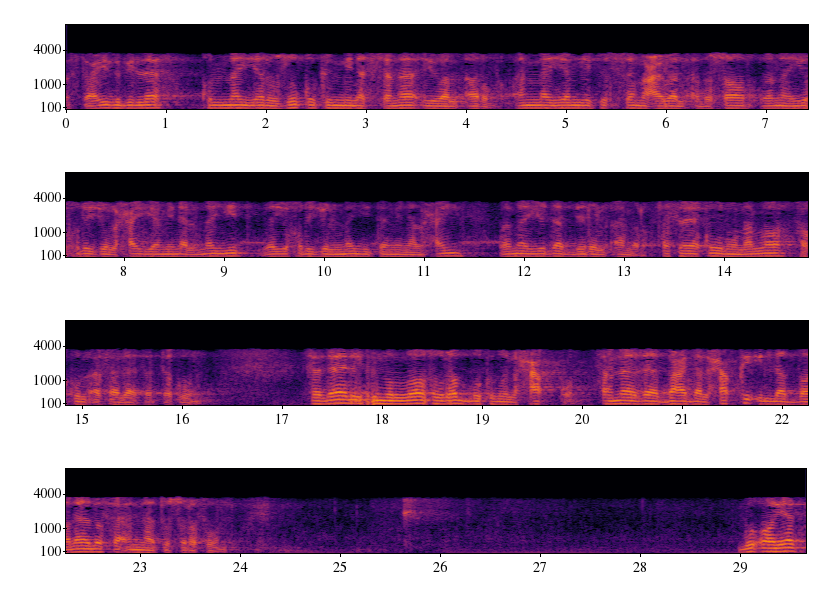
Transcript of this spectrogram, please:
أستعيذ بالله. قل من يرزقكم من السماء والأرض أمن يملك السمع والأبصار ومن يخرج الحي من الميت ويخرج الميت من الحي ومن يدبر الأمر. فسيقولون الله فقل أفلا تتقون. فذلكم الله ربكم الحق. فماذا بعد الحق إلا الضلال فأنا تصرفون. Bu oyat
